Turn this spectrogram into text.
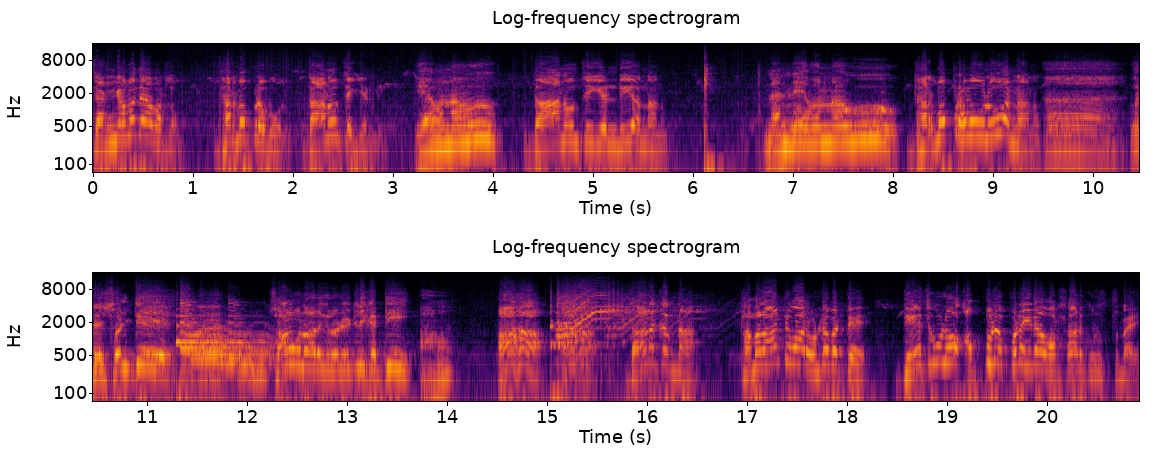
జంగమ దేవర్లం ధర్మప్రభువులు దానం చెయ్యండి. ఏమన్నావు? దానం చెయ్యండి అన్నాను. నన్నేమన్నావు? ధర్మప్రభువులు అన్నాను. ఒరే సొంటి! సాము నాలుగు రెండు ఇడ్లీ కట్టి. ఆహా ఆహా దానకన్నా తమలాంటి వారు ఉండబట్టే దేశంలో అప్పుడప్పుడైనా వర్షాలు కురుస్తున్నాయి.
